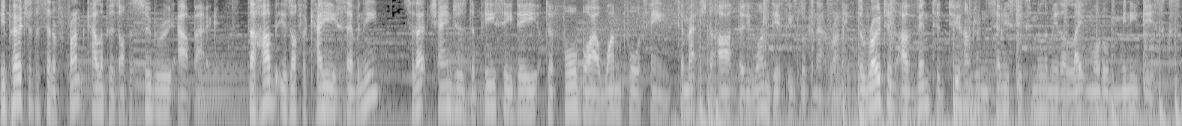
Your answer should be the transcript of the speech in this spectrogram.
he purchased a set of front calipers off a Subaru Outback. The hub is off a KE70, so that changes the PCD to 4x114 to match the R31 diff he's looking at running. The rotors are vented 276mm late model mini discs.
